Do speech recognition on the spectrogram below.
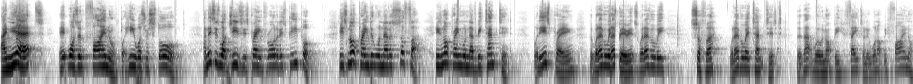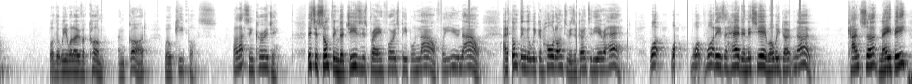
And yet, it wasn't final, but he was restored. And this is what Jesus is praying for all of his people. He's not praying that we'll never suffer, he's not praying we'll never be tempted, but he is praying that whatever we experience, whatever we suffer, whatever we're tempted, that that will not be fatal, it will not be final, but that we will overcome and God will keep us. Now that's encouraging. This is something that Jesus is praying for his people now, for you now. And it's something that we can hold on to as we go into the year ahead. What, what, what, what is ahead in this year? Well, we don't know. Cancer, maybe.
